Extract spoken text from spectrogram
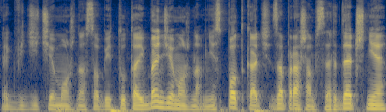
Jak widzicie, można sobie tutaj, będzie można mnie spotkać. Zapraszam serdecznie,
